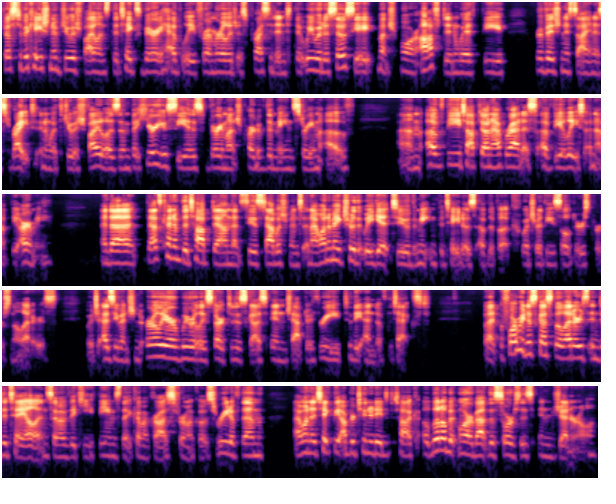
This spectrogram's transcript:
justification of Jewish violence that takes very heavily from religious precedent that we would associate much more often with the revisionist Zionist right and with Jewish vitalism. But here you see is very much part of the mainstream of um, of the top-down apparatus of the elite and of the army. And uh, that's kind of the top down, that's the establishment. And I want to make sure that we get to the meat and potatoes of the book, which are these soldiers' personal letters, which, as you mentioned earlier, we really start to discuss in chapter three to the end of the text. But before we discuss the letters in detail and some of the key themes that come across from a close read of them, I want to take the opportunity to talk a little bit more about the sources in general.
